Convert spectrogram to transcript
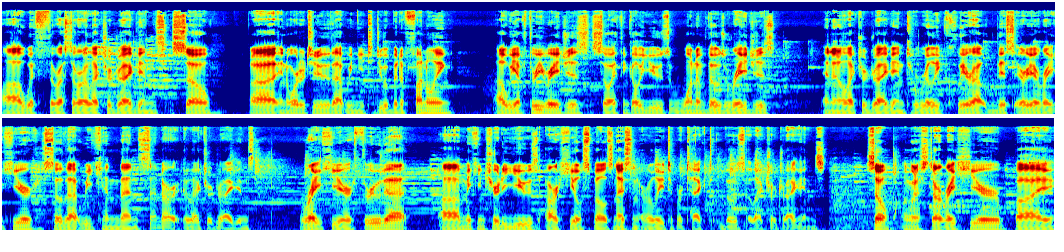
uh, with the rest of our Electro Dragons. So uh, in order to do that, we need to do a bit of funneling. Uh, we have three Rages, so I think I'll use one of those Rages and an Electro Dragon to really clear out this area right here so that we can then send our Electro Dragons right here through that uh, making sure to use our heal spells nice and early to protect those Electro Dragons. So, I'm going to start right here by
